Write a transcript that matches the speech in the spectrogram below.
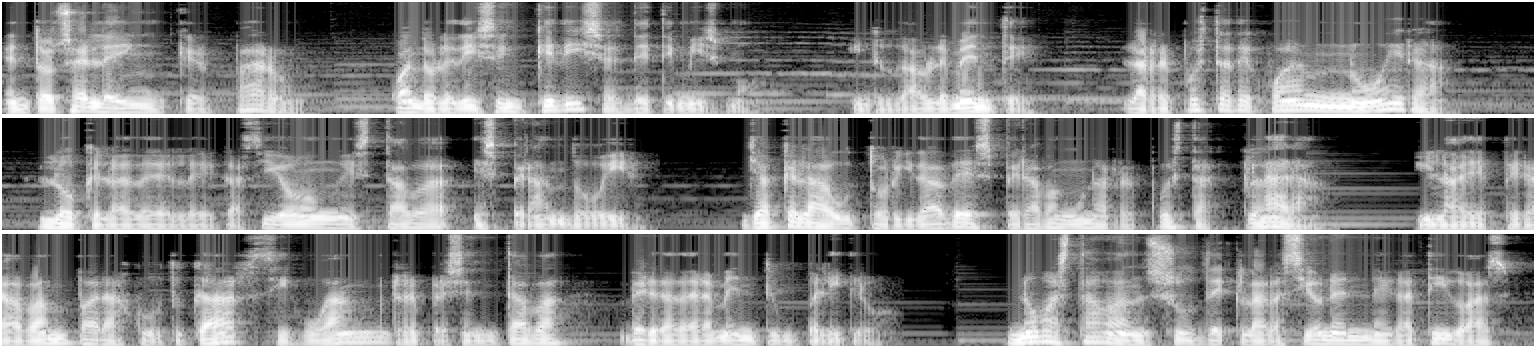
Entonces le increparon cuando le dicen ¿qué dices de ti mismo? Indudablemente, la respuesta de Juan no era lo que la delegación estaba esperando oír, ya que las autoridades esperaban una respuesta clara y la esperaban para juzgar si Juan representaba verdaderamente un peligro. No bastaban sus declaraciones negativas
